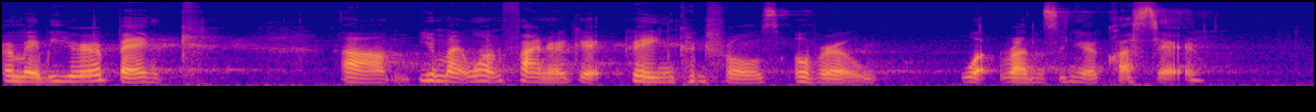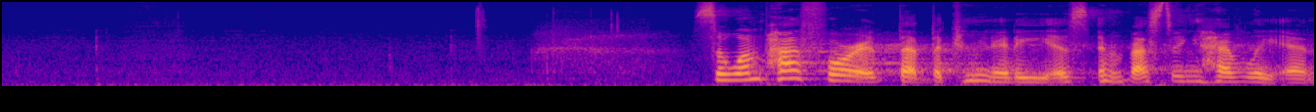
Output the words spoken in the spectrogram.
or maybe you're a bank, um, you might want finer grain controls over what runs in your cluster. So one path forward that the community is investing heavily in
